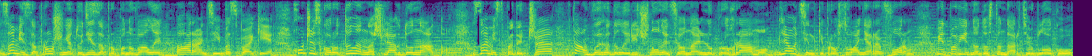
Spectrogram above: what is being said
Замість запрошення тоді запропонували гарантії безпеки, хоч і скоротили на шлях до НАТО. Замість ПДЧ там вигадали річну національну програму для оцінки просування реформ відповідно до стандартів блоку.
